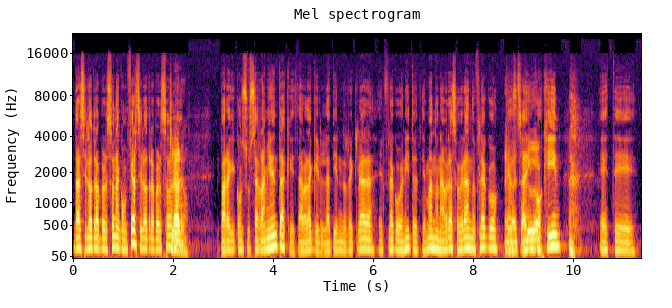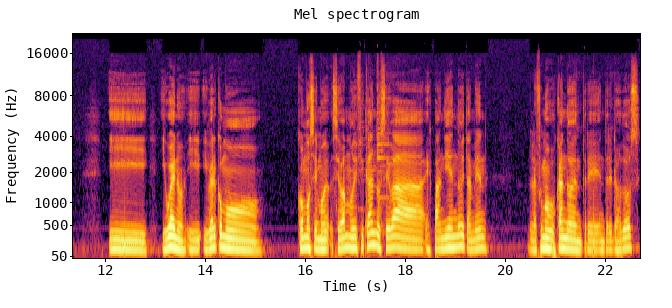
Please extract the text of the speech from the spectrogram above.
dársela a otra persona, confiársela a otra persona. Para que con sus herramientas, que la verdad que la tiene re clara el flaco Benito, te mando un abrazo grande, flaco, ahí, ahí en Cosquín. este, y, y bueno, y, ver cómo, cómo se, se, va modificando, se va expandiendo y también le fuimos buscando entre, entre los dos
